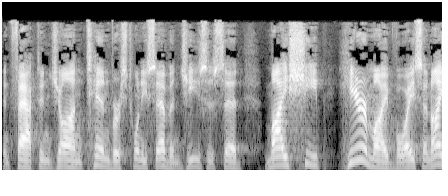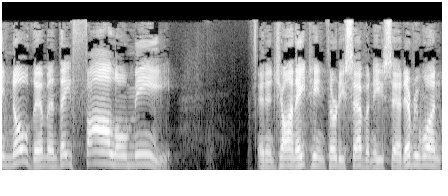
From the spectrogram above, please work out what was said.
In fact, in John 10, verse 27, Jesus said, My sheep hear my voice, and I know them, and they follow me. And in John 18, 37, he said, Everyone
